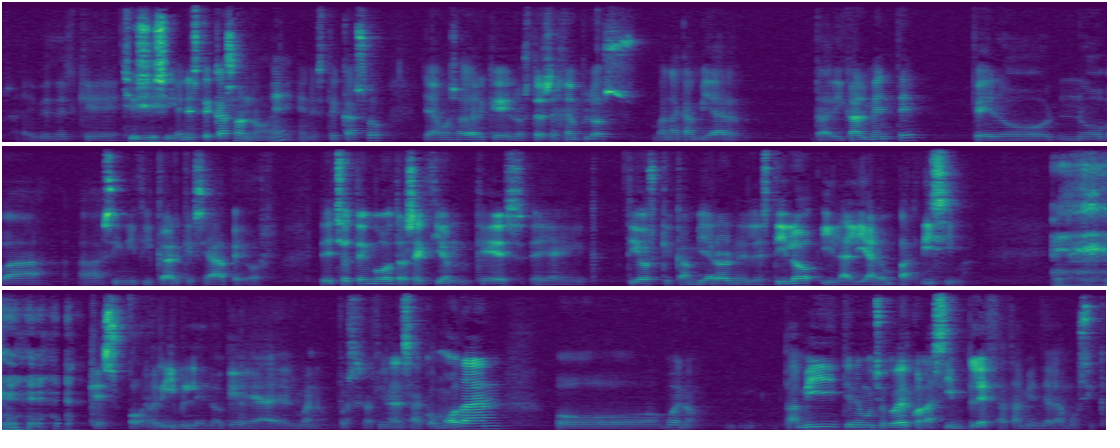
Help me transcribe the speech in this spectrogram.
O sea, hay veces que... Sí, sí, sí. En este caso no, ¿eh? En este caso ya vamos a ver que los tres ejemplos van a cambiar radicalmente, pero no va a significar que sea peor. De hecho, tengo otra sección que es eh, tíos que cambiaron el estilo y la liaron pardísima. que es horrible lo que, eh, bueno, pues al final se acomodan o, bueno, para mí tiene mucho que ver con la simpleza también de la música,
